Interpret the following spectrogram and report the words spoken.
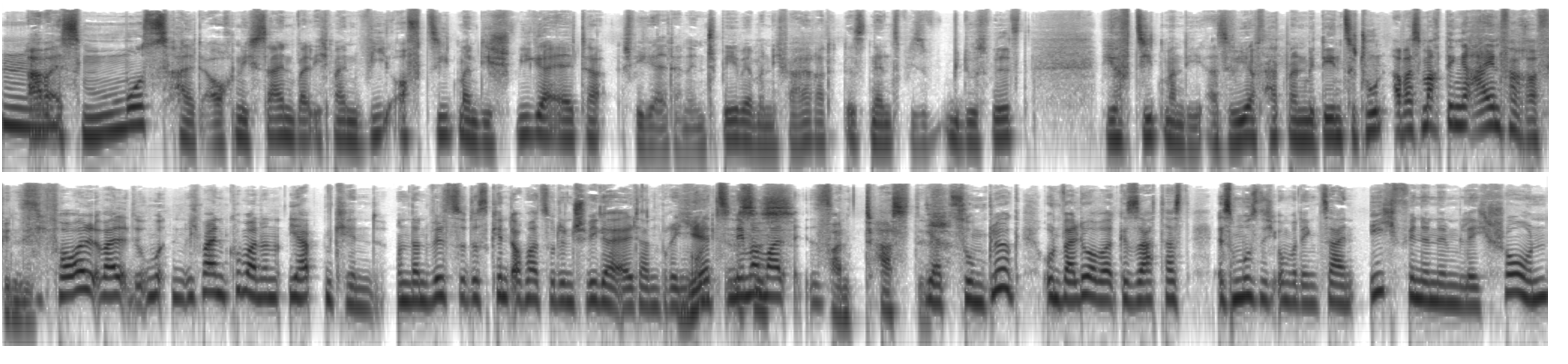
aber es muss halt auch nicht sein, weil ich meine, wie oft sieht man die Schwiegereltern, Schwiegereltern in Spee, wenn man nicht verheiratet ist, nenn's wie, wie du es willst, wie oft sieht man die? Also wie oft hat man mit denen zu tun? Aber es macht Dinge einfacher, finde ich. voll, weil, ich meine, guck mal, dann, ihr habt ein Kind und dann willst du das Kind auch mal zu den Schwiegereltern bringen. Jetzt und ist nehmen wir es mal, fantastisch. Ja, zum Glück. Und weil du aber gesagt hast, es muss nicht unbedingt sein. Ich finde nämlich schon,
